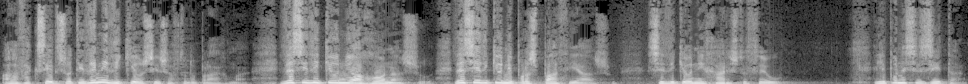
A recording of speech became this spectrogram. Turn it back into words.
Αλλά θα ξέρεις ότι δεν είναι δικαίωσή σου αυτό το πράγμα. Δεν σε δικαιώνει ο αγώνας σου. Δεν σε δικαιώνει η προσπάθειά σου. Σε δικαιώνει η χάρη του Θεού. Λοιπόν εσύ ζήτα.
